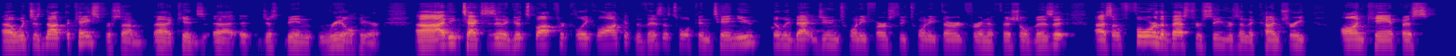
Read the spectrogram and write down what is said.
uh, which is not the case for some uh, kids. Uh, just being real here, uh, I think Texas is in a good spot for Kaliq Lockett. The visits will continue. He'll be back June 21st through 23rd for an official visit. Uh, so four of the best receivers in the country on campus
